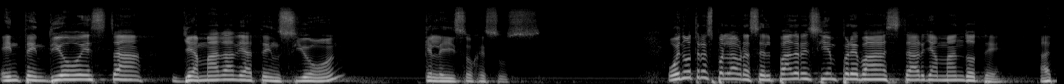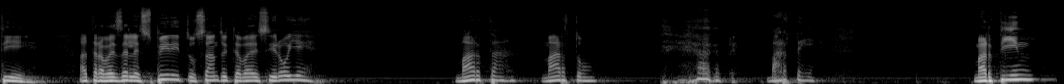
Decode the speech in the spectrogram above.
entendió esta llamada de atención que le hizo Jesús. O en otras palabras, el Padre siempre va a estar llamándote a ti a través del Espíritu Santo y te va a decir, oye, Marta, Marto, Marte, Martín,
